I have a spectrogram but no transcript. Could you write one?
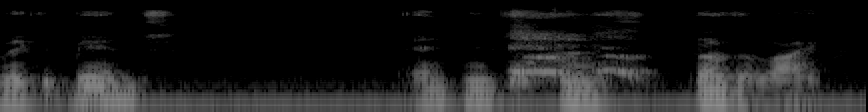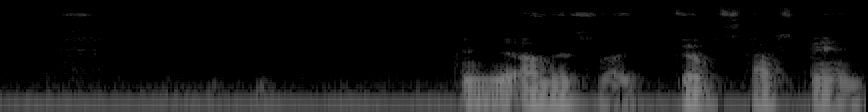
a binge, and his brother life. And others like Ghost Husband,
